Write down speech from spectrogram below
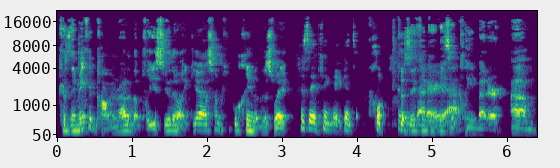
Because they make a comment about it. The police do. They're like, "Yeah, some people clean it this way." Because they think it gets cl- because they better. think it gets yeah. it clean better. Um,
